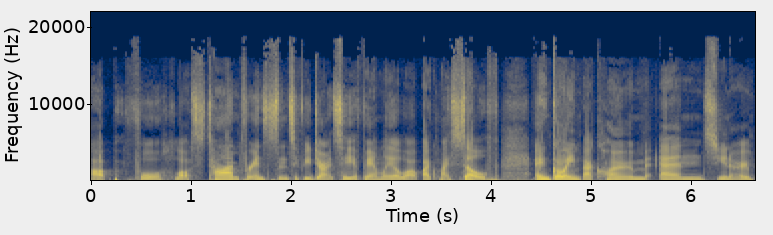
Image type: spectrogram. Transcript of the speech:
up for lost time? For instance, if you don't see your family a lot, like myself, and going back home and, you know,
